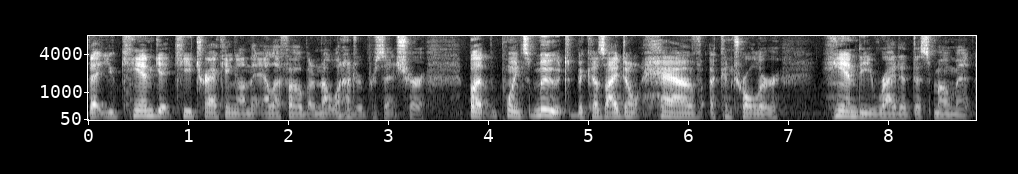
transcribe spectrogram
that you can get key tracking on the LFO, but I'm not 100% sure. But the point's moot because I don't have a controller handy right at this moment.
